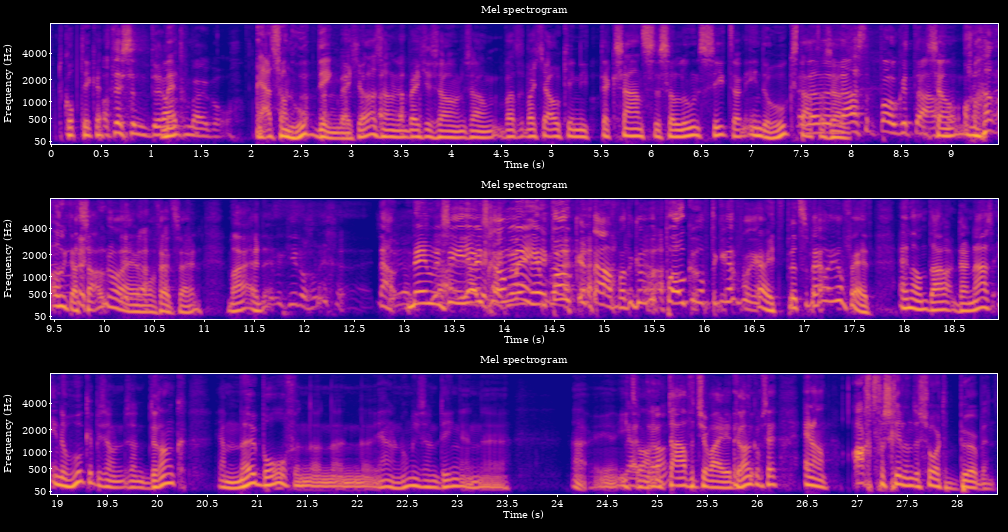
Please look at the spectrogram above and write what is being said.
op de kop tikken. Wat is een drankmeubel? Ja, het is zo'n hoekding, weet je wel. Zo'n een beetje zo'n, zo'n wat, wat je ook in die Texaanse saloons ziet. Dan in de hoek En staat dan er zo'n... naast een pokertafel. zo'n oh, dat zou ook nog helemaal vet zijn. Maar een, Heb ik hier nog liggen? Nou, neem me Ja, serieus ja, die gewoon mee. Een pokertafel. Dan kunnen we poker op de gravel rijden. Dat is wel heel vet. En dan daar, daarnaast in de hoek heb je zo'n zo'n drank, ja, meubel of een, een, een ja, hoe noem je zo'n ding? Een, eh, nou, iets van een tafeltje waar je drank op zet. En dan acht verschillende soorten bourbon.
